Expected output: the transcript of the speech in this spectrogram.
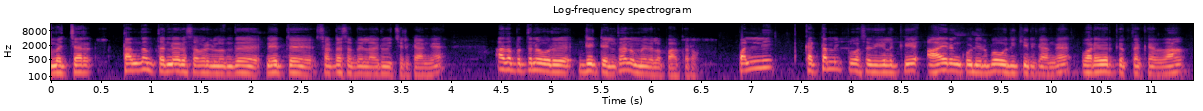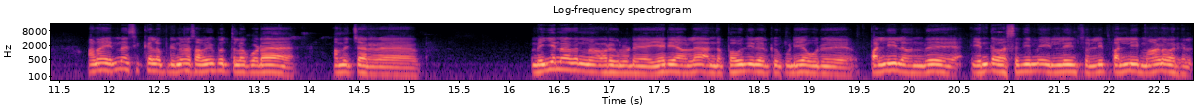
அமைச்சர் தங்கம் தென்னரசு அவர்கள் வந்து நேற்று சட்டசபையில் அறிவிச்சிருக்காங்க. அதை பற்றின ஒரு டீட்டெயில் தான் நம்ம இதில் பார்க்குறோம் பள்ளி கட்டமைப்பு வசதிகளுக்கு ஆயிரம் கோடி ரூபாய் ஒதுக்கியிருக்காங்க. வரவேற்கத்தக்கது தான் ஆனால் என்ன சிக்கல் அப்படின்னா சமீபத்தில் கூட அமைச்சர் மெய்யநாதன் அவர்களுடைய ஏரியாவில் அந்த பகுதியில் இருக்கக்கூடிய ஒரு பள்ளியில் வந்து எந்த வசதியுமே இல்லைன்னு சொல்லி பள்ளி மாணவர்கள்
